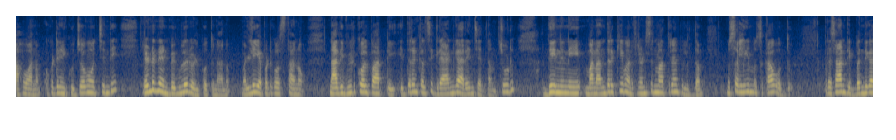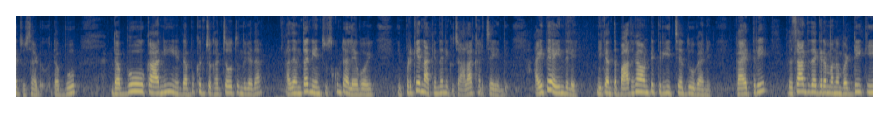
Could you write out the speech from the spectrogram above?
ఆహ్వానం. ఒకటి నీకు ఉద్యోగం వచ్చింది రెండు నేను బెంగళూరు వెళ్ళిపోతున్నాను. మళ్ళీ ఎప్పటికి వస్తానో. నాది వీడ్కోల్ పార్టీ. ఇద్దరం కలిసి గ్రాండ్గా అరేంజ్ చేద్దాం. చూడు దీనిని మనందరికీ మన ఫ్రెండ్స్ని మాత్రమే పిలుద్దాం. ముసలి ముసకా వద్దు. ప్రశాంత్ ఇబ్బందిగా చూశాడు. డబ్బు డబ్బు కానీ డబ్బు కొంచెం ఖర్చు అవుతుంది కదా. అదంతా నేను చూసుకుంటా లేబోయ్ ఇప్పటికే నా కింద నీకు చాలా ఖర్చు అయ్యింది అయితే అయిందిలే. నీకంత బాధగా ఉంటే తిరిగి ఇచ్చేద్దు కానీ గాయత్రి ప్రశాంత్ దగ్గర మనం వడ్డీకి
